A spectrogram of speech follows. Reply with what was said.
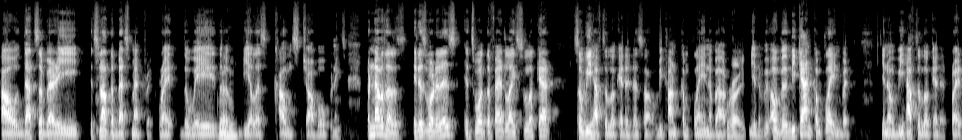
how that's a very it's not the best metric right? The way the mm-hmm. bls counts job openings. But nevertheless it is what it is. It's what the fed likes to look at. So we have to look at it as well. We can't complain about right. you know oh, we can't complain but you know we have to look at it right?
